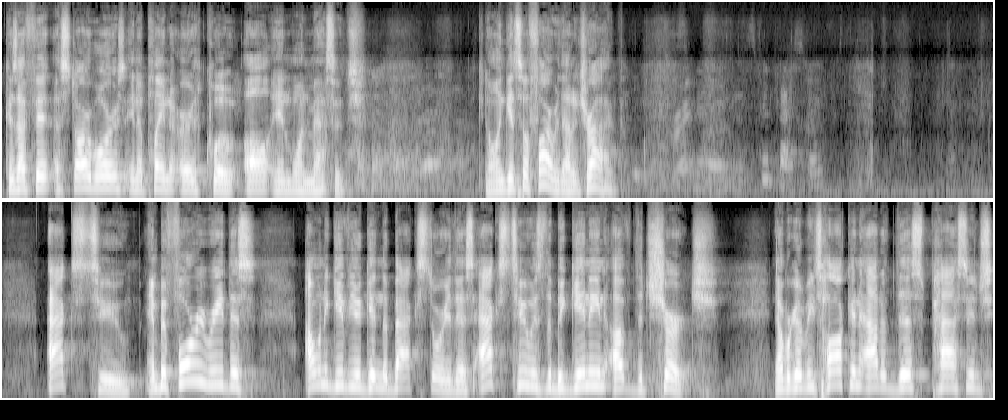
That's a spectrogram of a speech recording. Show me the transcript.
because I fit a Star Wars and a Planet Earth quote all in one message. You can only get so far without a tribe. Acts 2. And before we read this, I want to give you again the backstory of this. Acts 2 is the beginning of the church. Now, we're going to be talking out of this passage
